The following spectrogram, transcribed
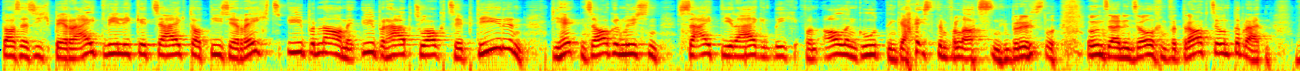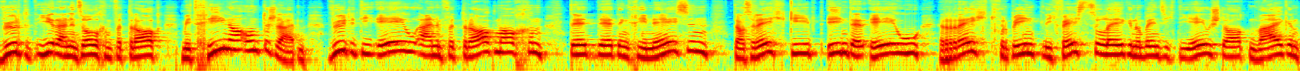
dass er sich bereitwillig gezeigt hat, diese Rechtsübernahme überhaupt zu akzeptieren. Die hätten sagen müssen, seid ihr eigentlich von allen guten Geistern verlassen in Brüssel, uns einen solchen Vertrag zu unterbreiten. Würdet ihr einen solchen Vertrag mit China unterschreiben? Würde die EU einen Vertrag machen, der, der den Chinesen das Recht gibt, in der EU recht verbindlich festzulegen und wenn sich die EU-Staaten weigern,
